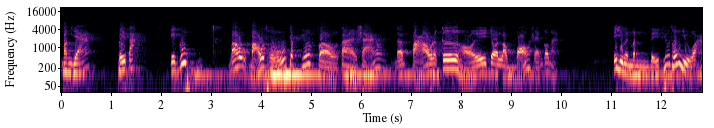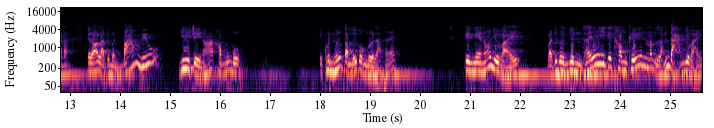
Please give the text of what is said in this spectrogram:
băng giá, bế tắc. Cái gút báo bảo thủ chấp trước vào tài sản đã tạo ra cơ hội cho lòng bỏng sẻn có mặt cái gì mình mình bị thiếu thốn nhiều quá đó, cái đó làm cho mình bám víu, duy trì nó không muốn buông. Cái khuynh hướng tâm lý con người là thế. Khi nghe nói như vậy, và chúng tôi nhìn thấy cái không khí nó lãnh đạm như vậy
